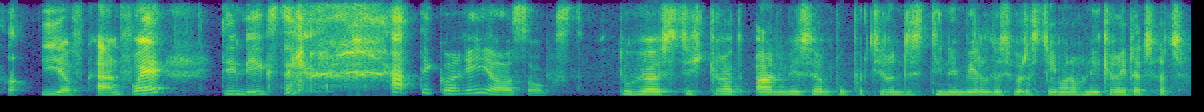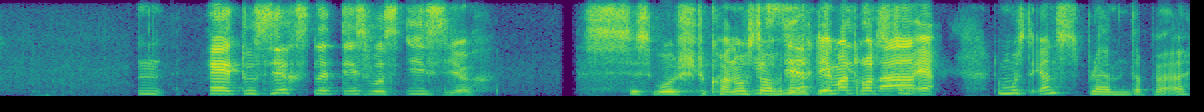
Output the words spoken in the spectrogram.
ich auf keinen Fall, die nächste Kategorie aussagst? Du hörst dich gerade an wie so ein pubertierendes Dine-Mädel, das über das Thema noch nie geredet hat. Hey, du siehst nicht das, was ich sehe. Es ist wurscht. Du kannst sehe dem Thema trotzdem. Er du musst ernst bleiben dabei.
